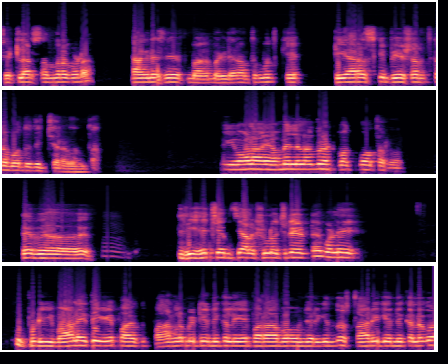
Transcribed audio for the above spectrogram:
సెటిలర్స్ అందరూ కూడా కాంగ్రెస్ మళ్ళీ అంతకుముందు టిఆర్ఎస్కి బేషరత్గా మద్దతు ఇచ్చారు అదంతా. ఇవాళ ఎమ్మెల్యేలు అందరూ అటు పక్కపోతారు రేపు ఉమ్, జిహెచ్ఎంసీ ఎలక్షన్లు వచ్చినాయంటే మళ్ళీ ఇప్పుడు ఇవాళ అయితే ఏ పార్లమెంట్ ఎన్నికలు ఏ పరాభవం జరిగిందో స్థానిక ఎన్నికల్లో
